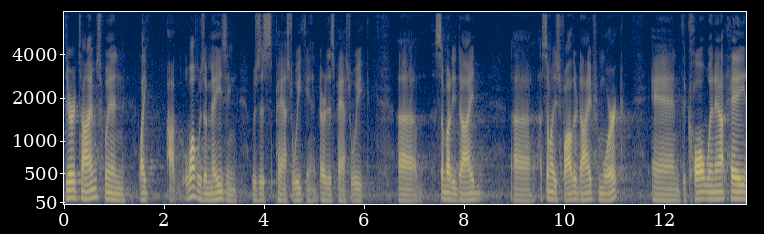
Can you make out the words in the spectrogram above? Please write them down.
there are times when, like, uh, what was amazing was this past weekend or this past week. Uh, somebody died. Uh, somebody's father died from work, and the call went out. Hey,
